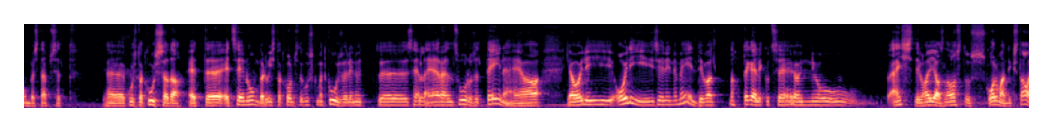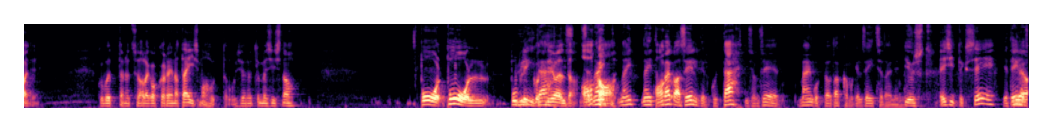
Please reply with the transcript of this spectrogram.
umbes täpselt kuus tuhat kuussada, et, et see number viis tuhat kolmsada kuuskümmend kuus oli nüüd äh, selle järel suuruselt teine ja. ja oli, oli selline meeldivalt, noh, tegelikult see on ju hästi laias laastus kolmandik staadioni. Kui võtta nüüd see A Le Coq Arena täismahutavus ja ütleme siis noh, pool, pool publikut nii-öelda, aga. näitab, näitab, aga, väga selgelt, kui tähtis on see, et mängud peavad hakkama kell seitse Tallinnas. just, esiteks see ja, ja,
